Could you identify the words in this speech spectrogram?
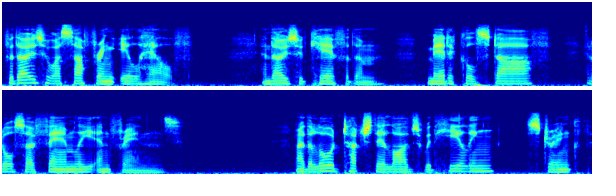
For those who are suffering ill health and those who care for them, medical staff, and also family and friends. May the Lord touch their lives with healing, strength,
